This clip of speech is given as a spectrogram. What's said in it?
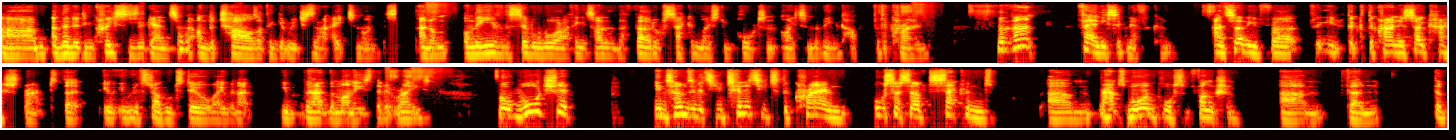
Um, and then it increases again, so that under Charles, I think it reaches about eight to nine percent. And on, on the eve of the Civil War, I think it's either the third or second most important item of income for the crown. But that fairly significant, and certainly for the, the crown is so cash strapped that it, it, would have struggled to do away with that without the monies that it raised. But wardship, in terms of its utility to the crown, also served second, um, perhaps more important function um, than the,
